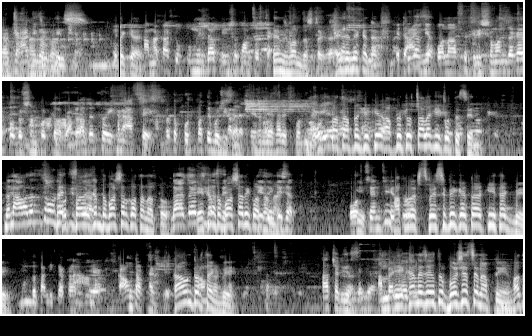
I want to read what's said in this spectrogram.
হচ্ছে হাজিগঞ্জ তিনশো আমার কাছে কুমিল্লা তিনশো পঞ্চাশ টাকা। তিনশো পঞ্চাশ টাকা। এই যে দেন এটা আইনে বলা আছে দৃশ্যমান জায়গায় প্রদর্শন করতে হবে। আপনাদের তো এখানে আছে আমরা তো ফুটপাতে বসি স্যার। এখানে লেখার স্পট ফুটপাতে আপনাকে কি আপনি তো চালাকি করতেছেন। না আমাদের তো উঠাই ফুটপাত এখান তো বসার কথা না তো। না স্যার, তো বসারই কথা না। আপনার স্পেসিফিক একটা কি থাকবে? মূল্য তালিকাটা কাউন্টার থাকবে। কাউন্টার থাকবে। আচ্ছা ঠিক আছে। আমরা এখানে যেহেতু বসেছেন আপনি হয়তো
